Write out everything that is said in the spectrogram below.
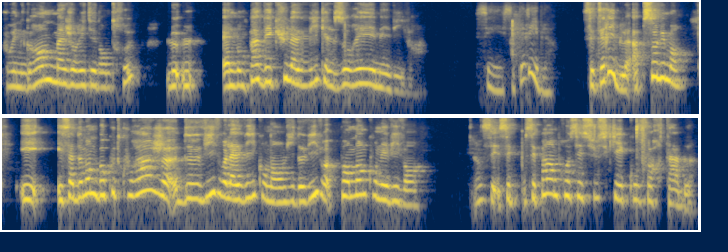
pour une grande majorité d'entre eux, elles n'ont pas vécu la vie qu'elles auraient aimé vivre. C'est terrible. C'est terrible, absolument. Et, ça demande beaucoup de courage de vivre la vie qu'on a envie de vivre pendant qu'on est vivant. Hein, Ce n'est pas un processus qui est confortable.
